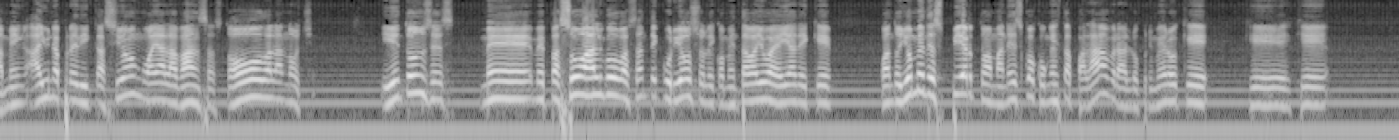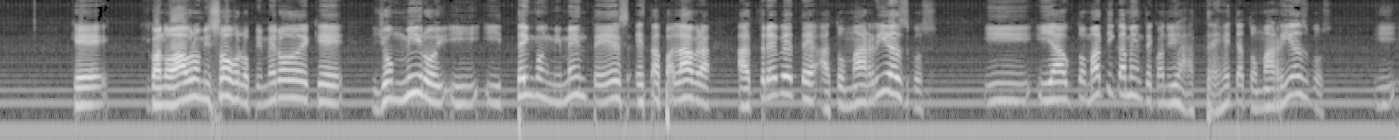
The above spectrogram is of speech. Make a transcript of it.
Amén. Hay una predicación o hay alabanzas toda la noche. Y entonces, me, pasó algo bastante curioso, le comentaba yo a ella, de que cuando yo me despierto, amanezco con esta palabra, lo primero que, que, que, cuando abro mis ojos, lo primero de que yo miro y, tengo en mi mente es esta palabra, atrévete a tomar riesgos. Y, automáticamente cuando digo, atrévete a tomar riesgos. Y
